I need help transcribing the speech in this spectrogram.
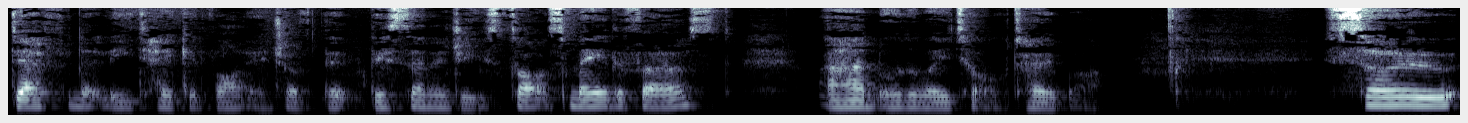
definitely take advantage of the, this energy. It starts May the 1st and all the way to October. So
